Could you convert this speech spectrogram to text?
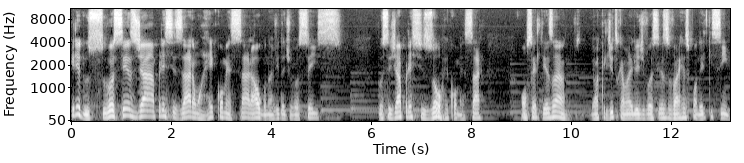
Queridos, vocês já precisaram recomeçar algo na vida de vocês? Você já precisou recomeçar? Com certeza, eu acredito que a maioria de vocês vai responder que sim.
